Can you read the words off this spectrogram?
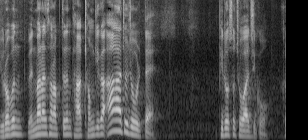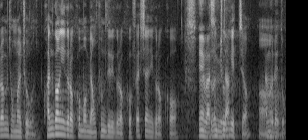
유럽은 웬만한 산업들은 다 경기가 아주 좋을 때 비로소 좋아지고 그러면 정말 좋은 관광이 그렇고 뭐 명품들이 그렇고 패션이 그렇고 예, 그런 맞습니다. 쪽이겠죠. 어, 아무래도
